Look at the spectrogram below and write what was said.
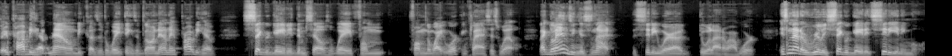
they probably mm-hmm. have now, because of the way things have gone down, they probably have segregated themselves away from from the white working class as well. Like Lansing is not the city where I do a lot of our work. It's not a really segregated city anymore.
